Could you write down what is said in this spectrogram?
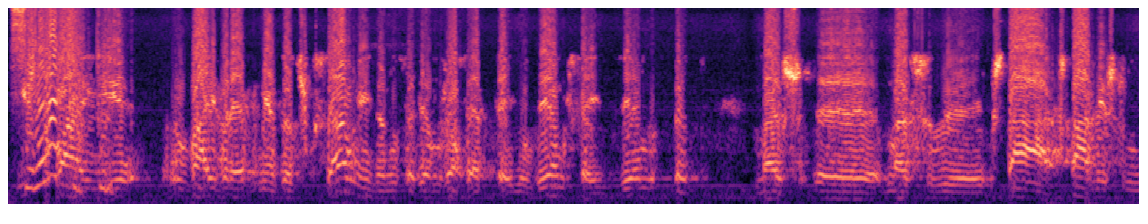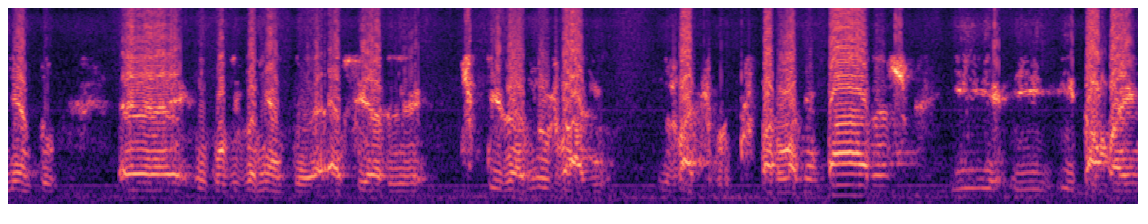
será vai, que... vai brevemente a discussão, ainda não sabemos ao certo se é em novembro, se é em dezembro, portanto, mas, eh, eh, está, está neste momento, eh, inclusivamente, a ser discutida nos vários, nos vários grupos parlamentares e, e, e também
